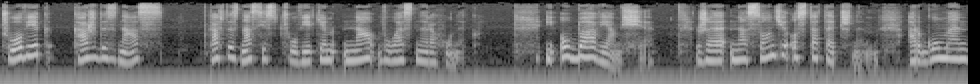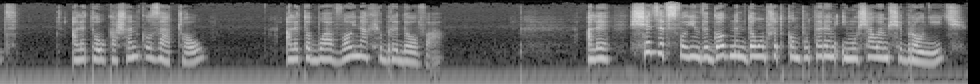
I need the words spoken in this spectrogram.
Człowiek, każdy z nas, każdy z nas jest człowiekiem na własny rachunek. I obawiam się, że na sądzie ostatecznym argument, ale to Łukaszenko zaczął, ale to była wojna hybrydowa, ale siedzę w swoim wygodnym domu przed komputerem i musiałem się bronić,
